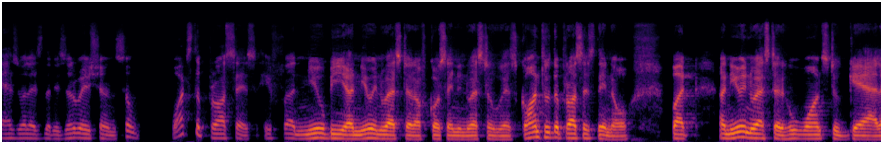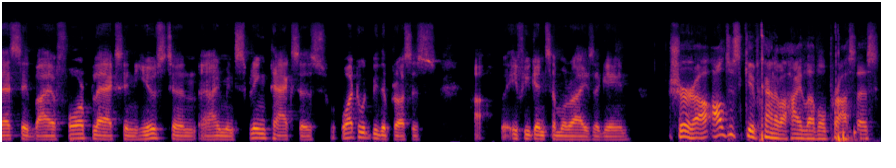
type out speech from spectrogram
as well as the reservation. So, what's the process if a newbie, a new investor, of course, an investor who has gone through the process, they know, but a new investor who wants to get, let's say, buy a fourplex in Houston, I mean, Spring, Texas, what would be the process uh, if you can summarize again? Sure. I'll just give kind of a high level process.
